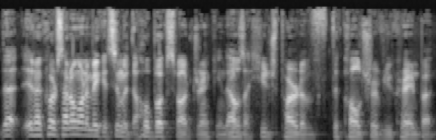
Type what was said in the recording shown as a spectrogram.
That, and of course, I don't want to make it seem like the whole book's about drinking. That was a huge part of the culture of Ukraine, but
